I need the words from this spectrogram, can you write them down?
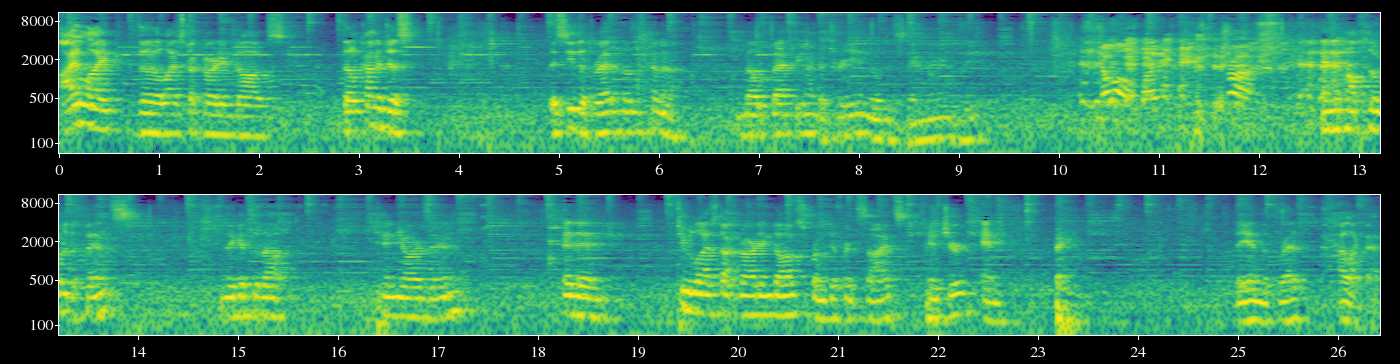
I like the livestock guardian dogs that'll kind of just, they see the threat and they'll just kind of melt back behind a tree and they'll just stand there and wait. Come on, buddy. Try. And it hops over the fence and it gets about 10 yards in. And then two livestock guardian dogs from different sides pincher and. They end the thread. I like that.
